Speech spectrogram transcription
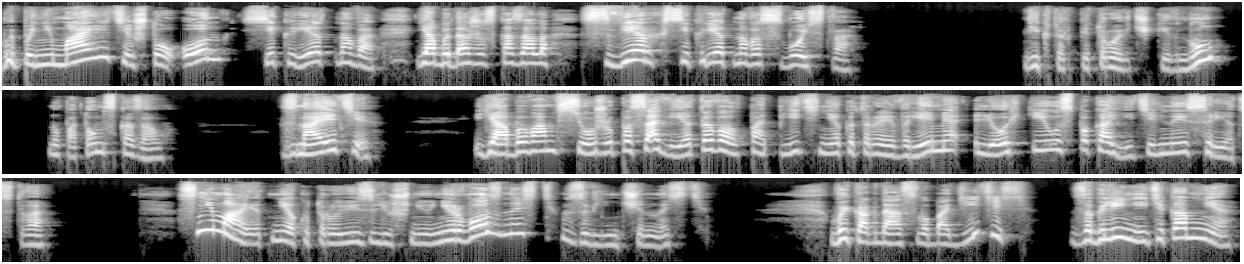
Вы понимаете, что он секретного, я бы даже сказала, сверхсекретного свойства? Виктор Петрович кивнул, но потом сказал. Знаете, я бы вам все же посоветовал попить некоторое время легкие успокоительные средства. Снимает некоторую излишнюю нервозность, взвинченность. Вы, когда освободитесь, загляните ко мне.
